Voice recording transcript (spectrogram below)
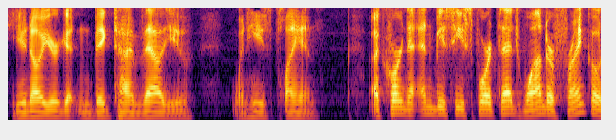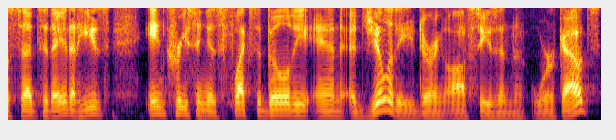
you know you're getting big time value when he's playing. According to NBC Sports Edge, Wander Franco said today that he's increasing his flexibility and agility during off-season workouts.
